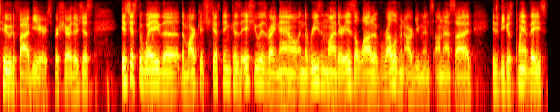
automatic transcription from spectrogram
two to five years for sure. There's just it's just the way the the market's shifting because the issue is right now, and the reason why there is a lot of relevant arguments on that side is because plant based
